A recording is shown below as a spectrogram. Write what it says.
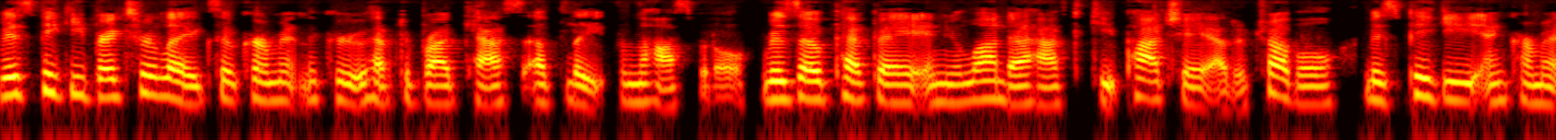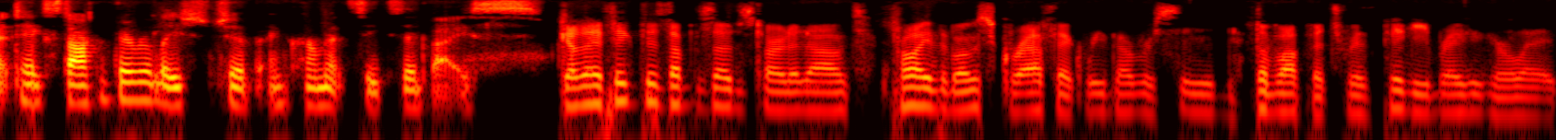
Miss Piggy breaks her leg, so Kermit and the crew have to broadcast up late from the hospital. Rizzo, Pepe, and Yolanda have to keep Pache out of trouble. Miss Piggy and Kermit take stock of their relationship, and Kermit seeks advice. Because I think this episode started out probably the most graphic we've ever seen. The Muppets with Piggy breaking her leg.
